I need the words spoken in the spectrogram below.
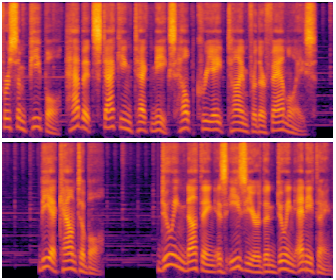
For some people, habit stacking techniques help create time for their families. Be accountable. Doing nothing is easier than doing anything.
